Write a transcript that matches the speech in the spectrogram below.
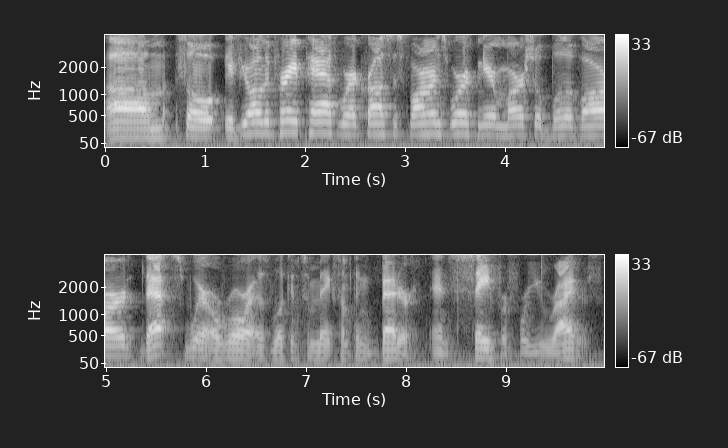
Um, so, if you're on the Prairie Path where it crosses Farnsworth near Marshall Boulevard, that's where Aurora is looking to make something better and safer for you riders.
